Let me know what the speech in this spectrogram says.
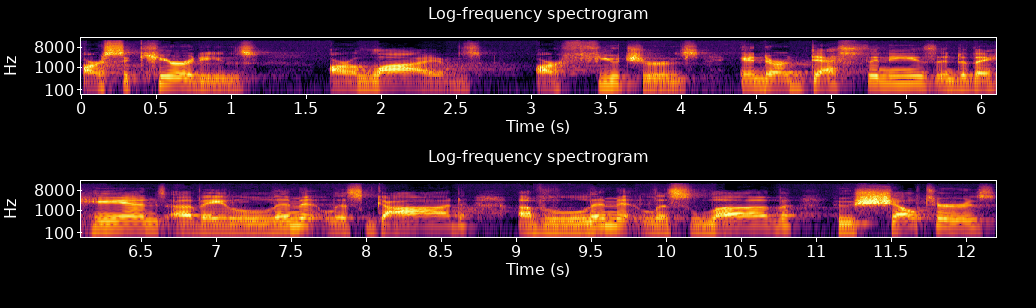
our securities, our lives, our futures, and our destinies into the hands of a limitless God of limitless love who shelters,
